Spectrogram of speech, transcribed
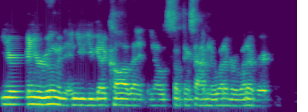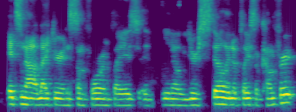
you're in your room and, and you, you get a call that you know something's happened or whatever whatever it's not like you're in some foreign place. It, you know, you're still in a place of comfort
